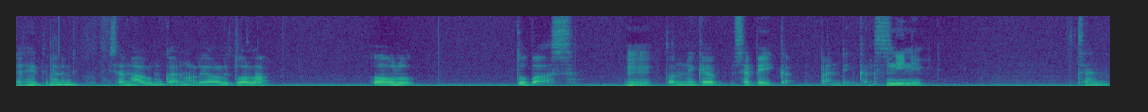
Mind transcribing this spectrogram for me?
esiintyminen, missä mä ollut mukana, oli, oli tuolla Oulu Tubassa, Mm. ton niinkö Sepiikka-bändin kanssa. Niin, niin. Sen,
